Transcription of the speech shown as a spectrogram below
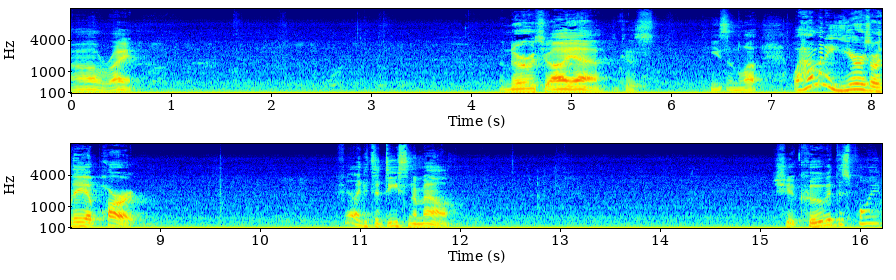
All right. The nervous. Oh yeah, because he's in love. Well, how many years are they apart? I feel like it's a decent amount. Is she a Coog at this point?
